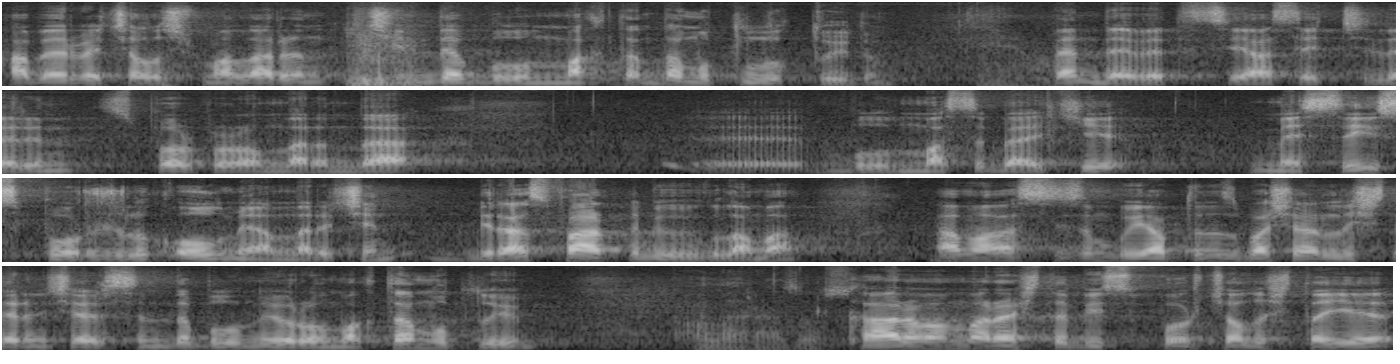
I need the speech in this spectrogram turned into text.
haber ve çalışmaların içinde bulunmaktan da mutluluk duydum. Ben de evet siyasetçilerin spor programlarında bulunması belki mesleği sporculuk olmayanlar için biraz farklı bir uygulama. Ama sizin bu yaptığınız başarılı işlerin içerisinde bulunuyor olmaktan mutluyum. Allah razı olsun. Kahramanmaraş'ta bir spor çalıştayı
